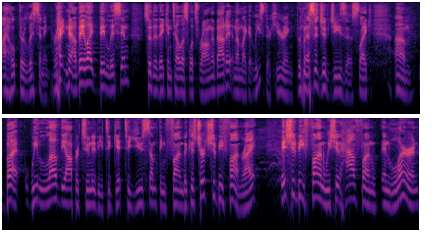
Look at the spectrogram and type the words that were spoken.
I hope they're listening right now. They like they listen so that they can tell us what's wrong about it, and I'm like, at least they're hearing the message of Jesus. Like, um, but we love the opportunity to get to use something fun because church should be fun, right? It should be fun. We should have fun and learn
